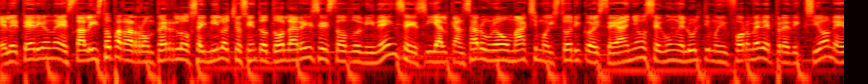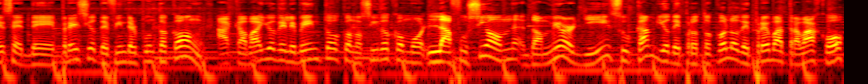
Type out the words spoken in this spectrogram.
El Ethereum está listo para romper los 6.800 dólares estadounidenses y alcanzar un nuevo máximo histórico este año, según el último informe de predicciones de precios de Finder.com. A caballo del evento conocido como la fusión, The Merge, su cambio de protocolo de prueba a trabajo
